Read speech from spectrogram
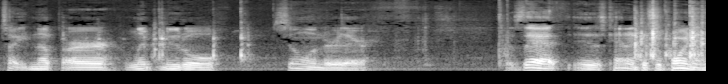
tighten up our limp noodle cylinder there. Because that is kind of disappointing.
